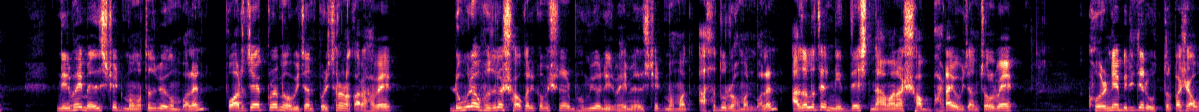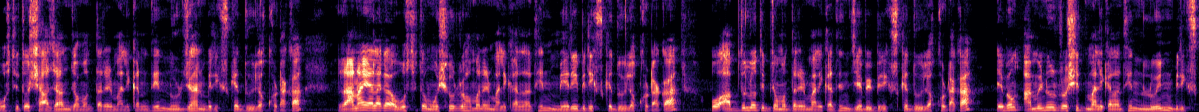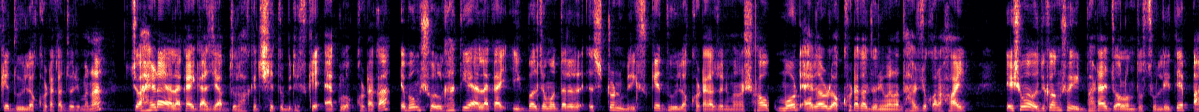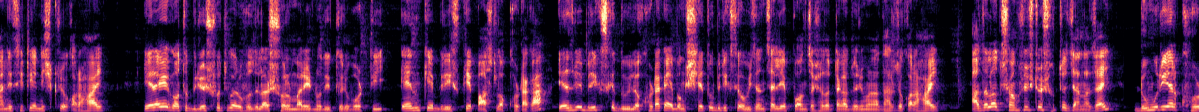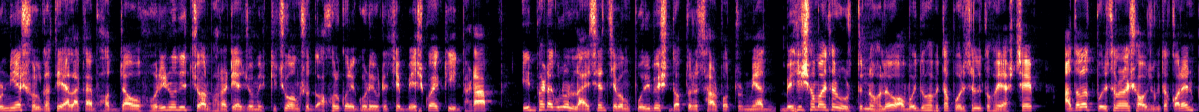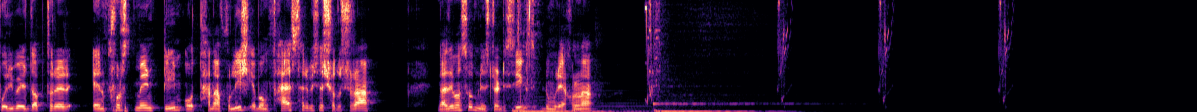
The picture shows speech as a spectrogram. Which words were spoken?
নির্বাহী ম্যাজিস্ট্রেট মমতাজ বেগম বলেন, পর্যায়ক্রমে অভিযান পরিচালনা করা হবে। ডুমুরা উপজেলার সহকারী কমিশনার ভূমি ও নির্বাহী ম্যাজিস্ট্রেট মোহাম্মদ আসাদুর রহমান বলেন, আদালতের নির্দেশ না মানা সব ভাটায় অভিযান চলবে। খোরনিয়া ব্রিজের উত্তর পাশে অবস্থিত শাহজাহান জমাদ্দারের মালিকানাধীন নূরজাহান ব্রিক্সকে দুই লক্ষ টাকা রানাই এলাকায় অবস্থিত মশিউর রহমানের মালিকানাধীন মেরি ব্রিক্সকে দুই লক্ষ টাকা ও আব্দুল লতিফ জমাদ্দারের মালিকাধীন জেবি ব্রিক্সকে দুই লক্ষ টাকা। এবং আমিনুর রশিদ মালিকানাধীন লুইন ব্রিক্সকে দুই লক্ষ টাকা জরিমানা চহেড়া এলাকায় গাজী আব্দুল হকের সেতু ব্রিক্সকে এক লক্ষ টাকা এবং সোলঘাতিয়া এলাকায় ইকবাল জমাদ্দারের স্টোন ব্রিক্সকে দুই লক্ষ টাকা জরিমানা সহ মোট এগারো লক্ষ টাকা জরিমানা ধার্য করা হয়। এ সময় অধিকাংশ ইটভাটায় জ্বলন্ত চুল্লিতে পানি ছিটিয়ে নিষ্ক্রিয় করা হয়। এর আগে গত বৃহস্পতিবার উপজেলার শোলমারী নদী তীরবর্তী এন কে ব্রিক্সকে পাঁচ লক্ষ টাকা, এসবি ব্রিক্সকে দুই লক্ষ টাকা এবং সেতু ব্রিক্সে অভিযান চালিয়ে পঞ্চাশ হাজার টাকা জরিমানা ধার্য করা হয়। আদালত সংশ্লিষ্ট সূত্রে জানা যায়, ডুমুরিয়ার খোরনিয়া শোলঘাতি এলাকায় ভদ্রা ও হরি নদীর চর ভরাটিয়া জমির কিছু অংশ দখল করে গড়ে উঠেছে বেশ কয়েকটি ইটভাটা। ইটভাটাগুলোর লাইসেন্স এবং পরিবেশ দপ্তরের ছাড়পত্রের মেয়াদ বেশি সময় ধরে উত্তীর্ণ হলেও অবৈধভাবে তা পরিচালিত হয়ে আসছে। আদালত পরিচালনায় সহযোগিতা করেন পরিবেশ দপ্তরের এনফোর্সমেন্ট টিম ও থানা পুলিশ এবং ফায়ার সার্ভিসের সদস্যরা। Gazi Masum, news twenty six, Dumuria, Khulna.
